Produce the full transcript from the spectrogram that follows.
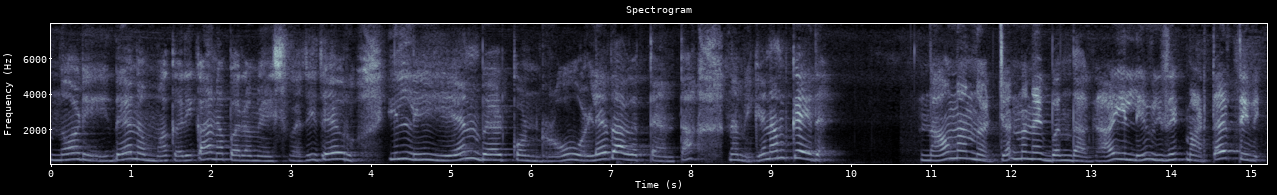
ನೋಡಿ, ಇದೇ ನಮ್ಮ ಕರಿಕಾನ ಪರಮೇಶ್ವರಿ ದೇವರು. ಇಲ್ಲಿ ಏನು ಬೇಡ್ಕೊಂಡ್ರು ಒಳ್ಳೇದಾಗತ್ತೆ ಅಂತ ನಮಗೆ ನಂಬಿಕೆ ಇದೆ. ನಾವು ನನ್ನ ಅಜ್ಜನ ಮನೆಗೆ ಬಂದಾಗ ಇಲ್ಲಿ ವಿಸಿಟ್ ಮಾಡ್ತಾ ಇರ್ತೀವಿ.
